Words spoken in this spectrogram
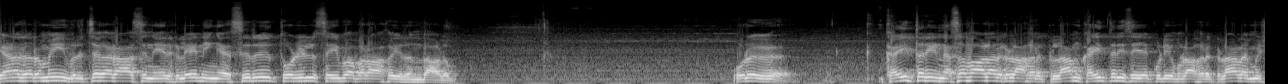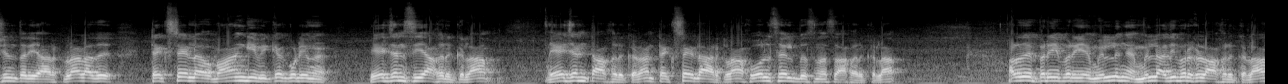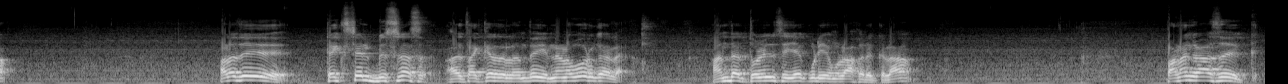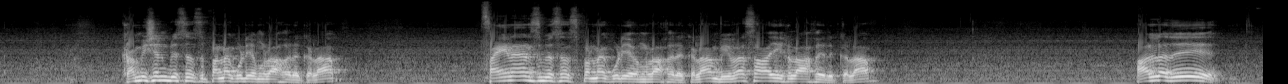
எனதருமை விருச்சகராசி நேர்களே நீங்கள் சிறு தொழில் செய்பவராக இருந்தாலும் ஒரு கைத்தறி நெசவாளர்களாக இருக்கலாம் கைத்தறி செய்யக்கூடியவங்களாக இருக்கலாம் இல்லை மிஷின் தறியாக இருக்கலாம் அல்லது டெக்ஸ்டைலில் வாங்கி விற்கக்கூடியவங்க ஏஜென்சியாக இருக்கலாம் ஏஜெண்ட்டாக இருக்கலாம் டெக்ஸ்டைலாக இருக்கலாம் ஹோல்சேல் பிஸ்னஸாக இருக்கலாம் அல்லது பெரிய பெரிய மில்லுங்க மில் அதிபர்களாக இருக்கலாம் அல்லது டெக்ஸ்டைல் பிஸ்னஸ் அது தைக்கிறதுலேருந்து என்னென்னவோ இருக்கல அந்த தொழில் செய்யக்கூடியவங்களாக இருக்கலாம். பணங்காசு கமிஷன் பிஸ்னஸ் பண்ணக்கூடியவங்களாக இருக்கலாம். ஃபைனான்ஸ் பிஸ்னஸ் பண்ணக்கூடியவங்களாக இருக்கலாம். விவசாயிகளாக இருக்கலாம். அல்லது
